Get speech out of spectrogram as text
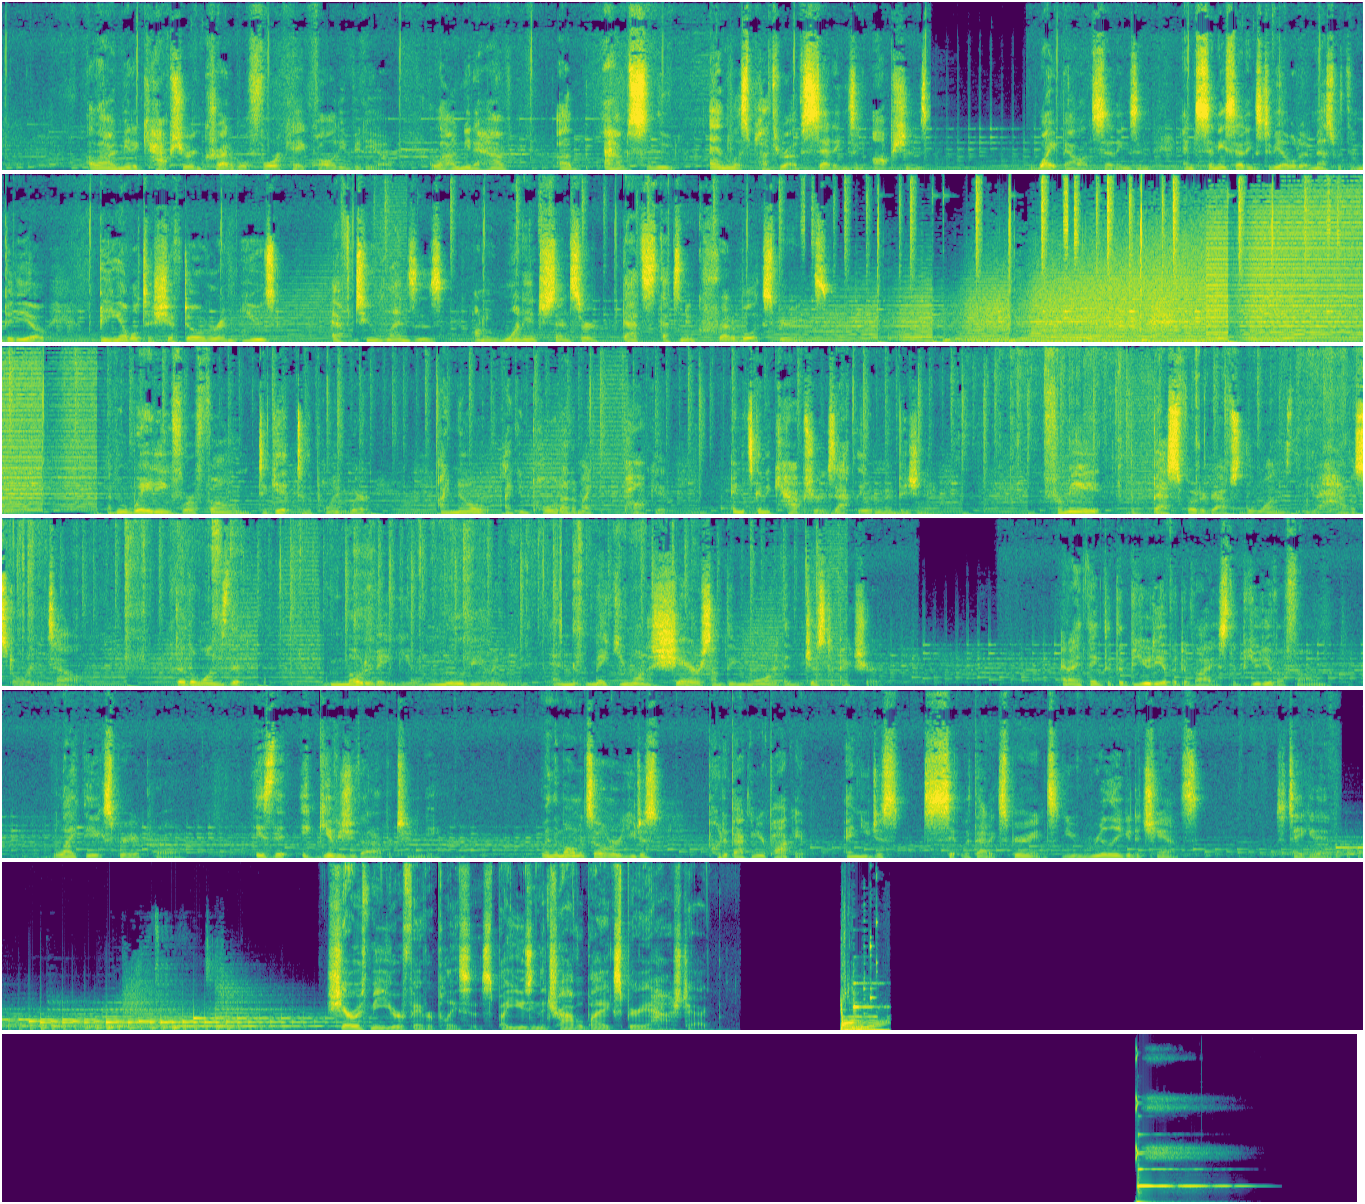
allowing me to capture incredible 4K quality video, allowing me to have an absolute endless plethora of settings and options white balance settings and, and cine settings to be able to mess with in video, being able to shift over and use f2 lenses on a one inch sensor, that's, that's an incredible experience. I've been waiting for a phone to get to the point where I know I can pull it out of my pocket and it's going to capture exactly what I'm envisioning. For me, the best photographs are the ones that you have a story to tell. They're the ones that motivate you and move you and, and make you want to share something more than just a picture. And I think that the beauty of a device, the beauty of a phone, like the Xperia Pro, is that it gives you that opportunity. When the moment's over, you just put it back in your pocket and you just sit with that experience. You really get a chance to take it in. Share with me your favorite places by using the Travel by Xperia hashtag.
